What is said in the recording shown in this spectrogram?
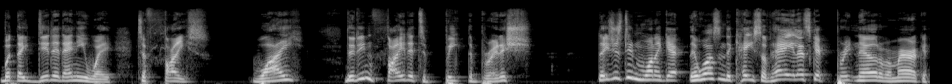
But they did it anyway to fight. Why? They didn't fight it to beat the British. They just didn't want to get, there wasn't a case of, hey, let's get Britain out of America.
